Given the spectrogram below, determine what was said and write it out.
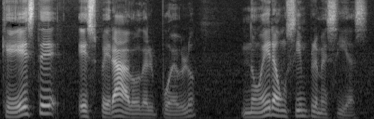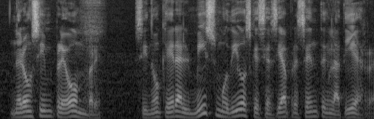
que este esperado del pueblo no era un simple Mesías, no era un simple hombre, sino que era el mismo Dios que se hacía presente en la tierra.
